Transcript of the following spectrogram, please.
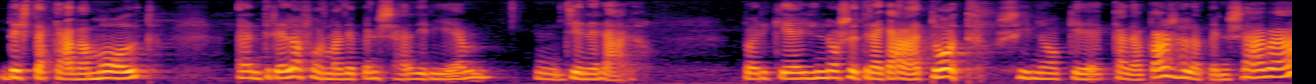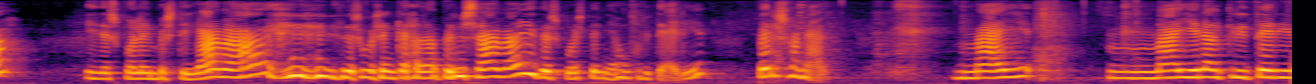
destacava molt entre la forma de pensar, diríem, general, perquè ell no se tragava tot, sinó que cada cosa la pensava i després la investigava i després encara la pensava i després tenia un criteri personal. Mai, mai era el criteri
